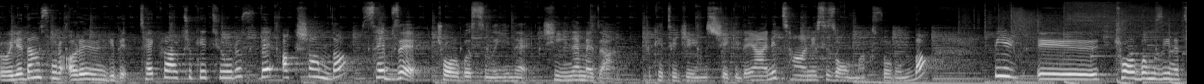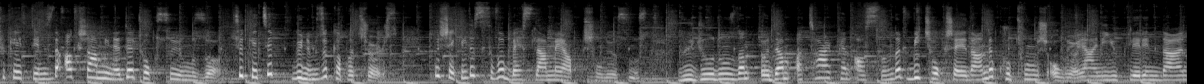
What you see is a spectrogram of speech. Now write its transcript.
Öğleden sonra ara öğün gibi tekrar tüketiyoruz ve akşam da sebze çorbasını yine çiğnemeden tüketeceğimiz şekilde yani tanesiz olmak zorunda. Bir e, çorbamızı yine tükettiğimizde akşam yine detoks suyumuzu tüketip günümüzü kapatıyoruz. Bu şekilde sıvı beslenme yapmış oluyorsunuz. Vücudunuzdan ödem atarken aslında birçok şeyden de kurtulmuş oluyor. Yani yüklerinden,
